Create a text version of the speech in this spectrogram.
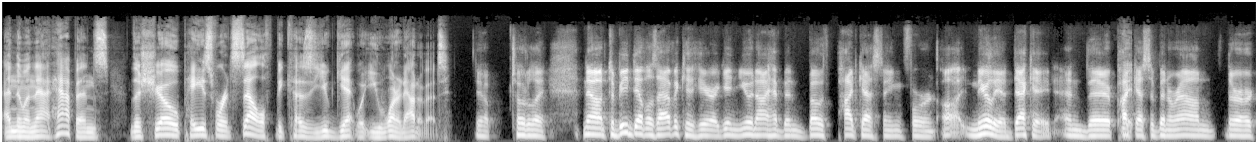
And then when that happens, the show pays for itself because you get what you wanted out of it. Yep, totally. Now, to be devil's advocate here, again, you and I have been both podcasting for uh, nearly a decade, and their podcasts right. have been around. There are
